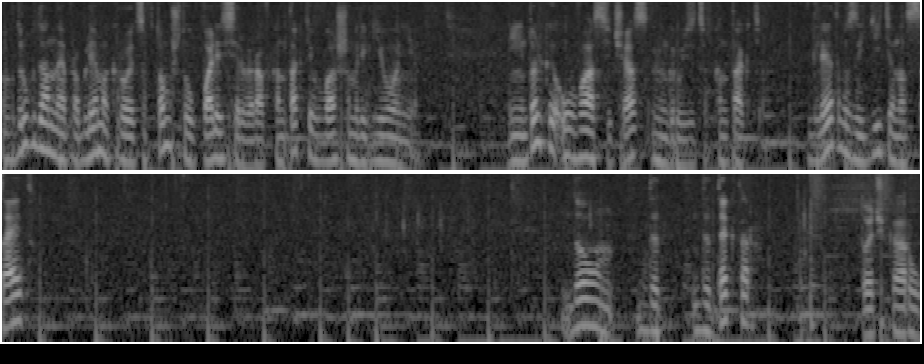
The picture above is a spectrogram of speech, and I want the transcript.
вдруг данная проблема кроется в том, что упали сервера ВКонтакте в вашем регионе. И не только у вас сейчас не грузится ВКонтакте. Для этого зайдите на сайт downdetector.ru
